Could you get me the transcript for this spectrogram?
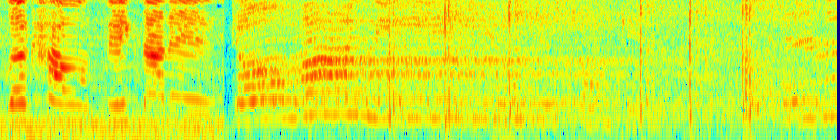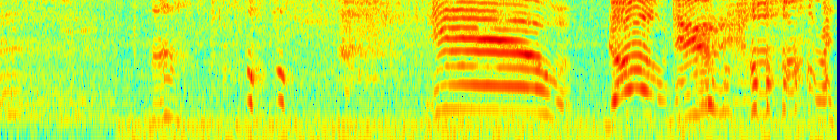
Look how big that is. Don't mind me, I'm just talking Tennessee. Ew! Go, dude! Come on!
